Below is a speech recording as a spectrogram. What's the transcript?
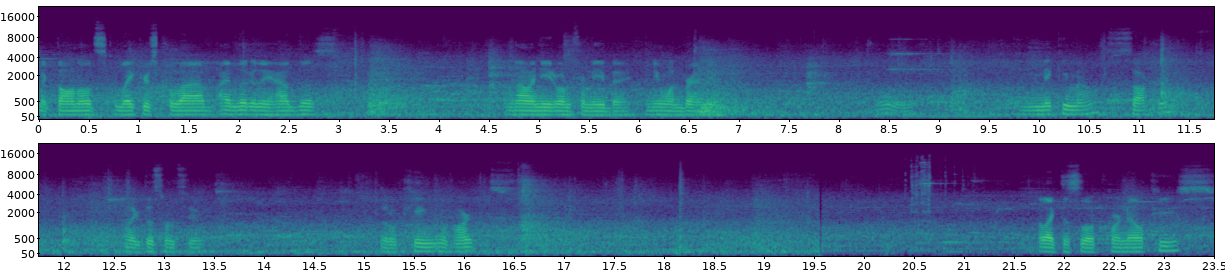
McDonald's Lakers collab. I literally had this. Now I need one from eBay. I need one brand new. Ooh. Mickey Mouse soccer. I like this one too. Little King of Hearts. I like this little Cornell piece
